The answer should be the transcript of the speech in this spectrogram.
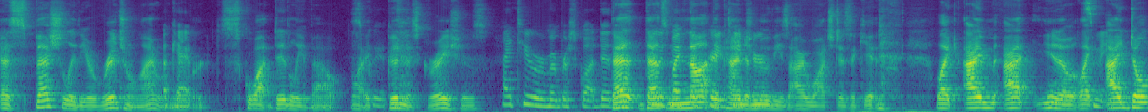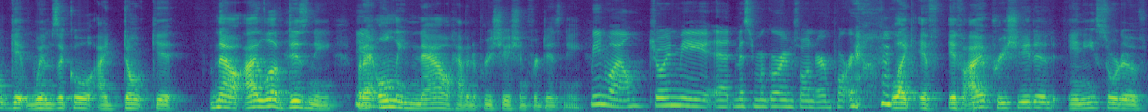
especially the original. I Okay. remember squat diddly about. Like Squeak. goodness gracious, I too remember Squat Diddly. that that's not the kind teacher. of movies I watched as a kid. like I'm, I you know, like. I don't get whimsical. I don't get. Now I love Disney, but I only now have an appreciation for Disney. Meanwhile, join me at Mr. Magorium's Wonder Emporium. like if if I appreciated any sort of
